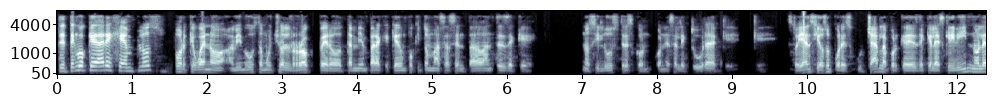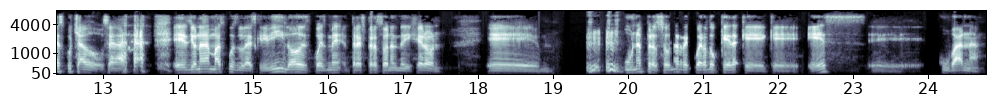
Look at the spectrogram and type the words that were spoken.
te tengo que dar ejemplos porque, bueno, a mí me gusta mucho el rock, pero también para que quede un poquito más asentado antes de que nos ilustres con, esa lectura que, estoy ansioso por escucharla porque desde que la escribí no la he escuchado, o sea, yo nada más pues la escribí y luego después me, tres personas me dijeron, eh, una persona recuerdo que, era, que es eh, cubana,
